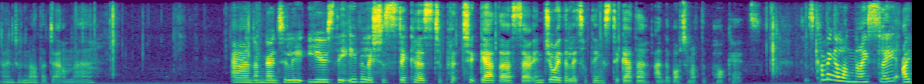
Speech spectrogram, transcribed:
and another down there. And I'm going to use the Evalicious stickers to put together, so enjoy the little things together at the bottom of the pocket. So it's coming along nicely. I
